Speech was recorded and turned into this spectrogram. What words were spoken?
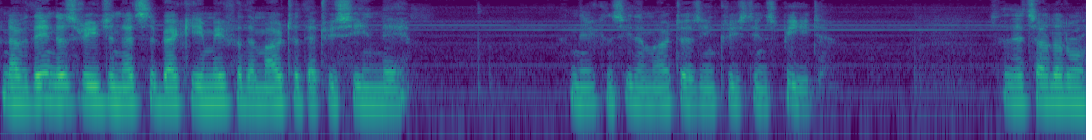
and over there in this region that's the back EMF for the motor that we see in there and there you can see the motor has increased in speed so that's our little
